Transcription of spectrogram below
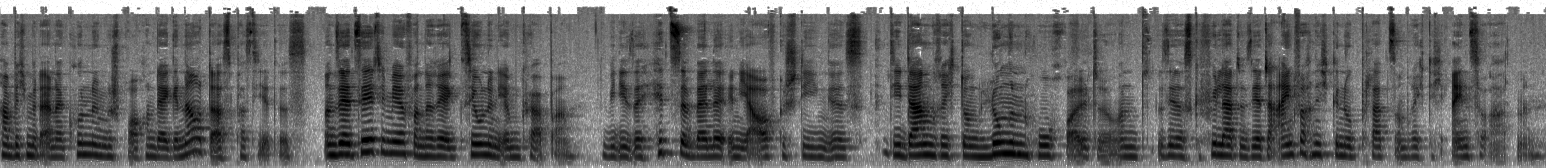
habe ich mit einer Kundin gesprochen, der genau das passiert ist. Und sie erzählte mir von der Reaktion in ihrem Körper, wie diese Hitzewelle in ihr aufgestiegen ist, die dann Richtung Lungen hochrollte und sie das Gefühl hatte, sie hatte einfach nicht genug Platz, um richtig einzuatmen.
